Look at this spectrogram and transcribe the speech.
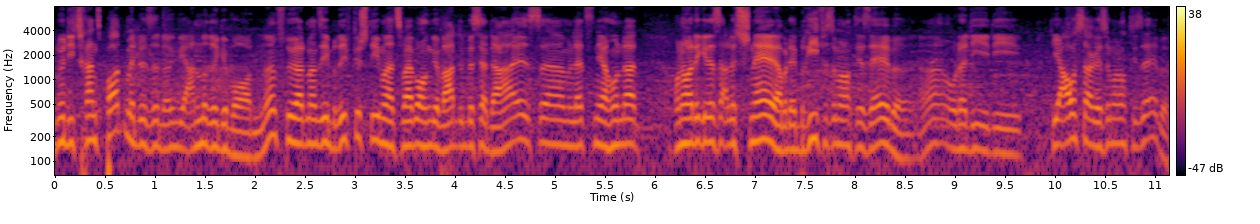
Nur die Transportmittel sind irgendwie andere geworden. Ne? Früher hat man sich einen Brief geschrieben, hat zwei Wochen gewartet, bis er da ist äh, im letzten Jahrhundert. Und heute geht das alles schnell, aber der Brief ist immer noch derselbe. Ja? Oder die, die, die Aussage ist immer noch dieselbe.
